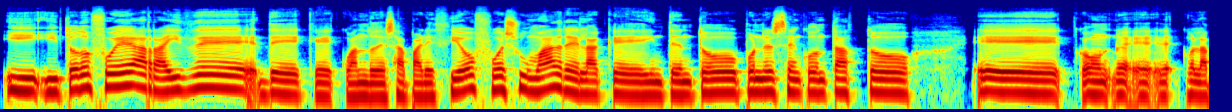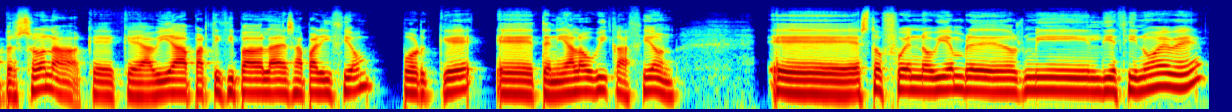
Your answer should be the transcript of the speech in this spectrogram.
y, todo fue a raíz de, de, que cuando desapareció fue su madre la que intentó ponerse en contacto eh, con, eh, con, la persona que, había participado en la desaparición porque eh, tenía la ubicación. esto fue en noviembre de 2019.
